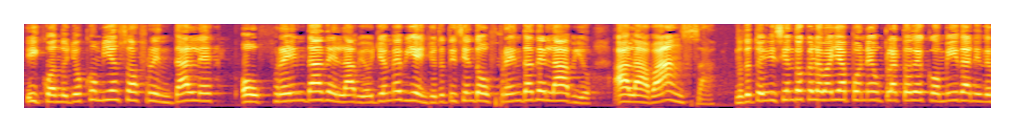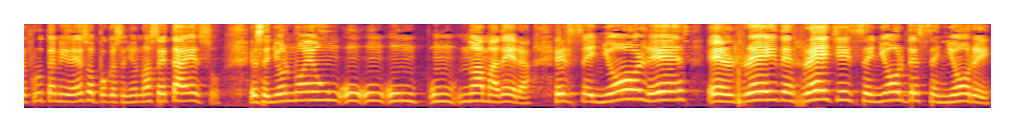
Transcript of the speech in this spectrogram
y cuando yo comienzo a ofrendarle ofrenda de labio, óyeme bien, yo te estoy diciendo ofrenda de labio, alabanza no te estoy diciendo que le vaya a poner un plato de comida, ni de fruta, ni de eso, porque el Señor no acepta eso. El Señor no es una madera. El Señor es el Rey de Reyes y Señor de Señores.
